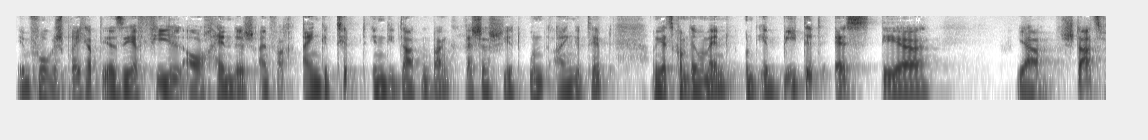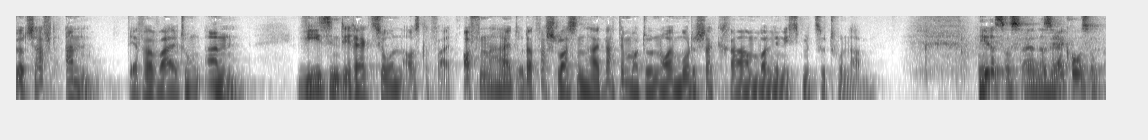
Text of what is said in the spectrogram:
im Vorgespräch habt ihr sehr viel auch händisch einfach eingetippt in die Datenbank, recherchiert und eingetippt. Und jetzt kommt der Moment und ihr bietet es der ja, Staatswirtschaft an, der Verwaltung an. Wie sind die Reaktionen ausgefallen? Offenheit oder Verschlossenheit nach dem Motto neumodischer Kram, wollen wir nichts mit zu tun haben? Nee, das ist eine sehr große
